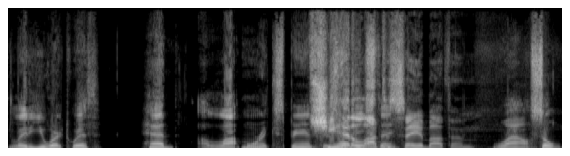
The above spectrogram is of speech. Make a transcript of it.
lady you worked with had a lot more experience. She had a lot to say about them. Wow. So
